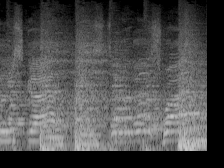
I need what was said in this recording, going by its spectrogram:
blue sky. Still that's why.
